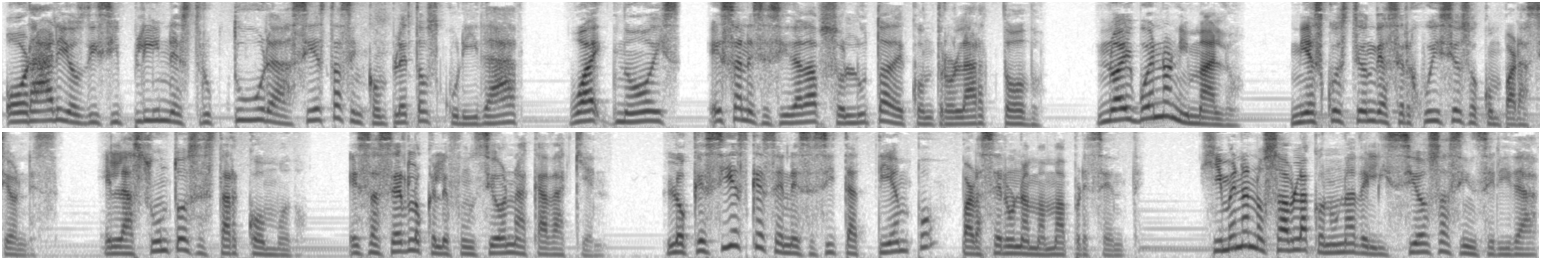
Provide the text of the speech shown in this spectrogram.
Horarios, disciplina, estructura, siestas en completa oscuridad, white noise, esa necesidad absoluta de controlar todo. No hay bueno ni malo, ni es cuestión de hacer juicios o comparaciones. El asunto es estar cómodo, es hacer lo que le funciona a cada quien. Lo que sí es que se necesita tiempo para ser una mamá presente. Jimena nos habla con una deliciosa sinceridad,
